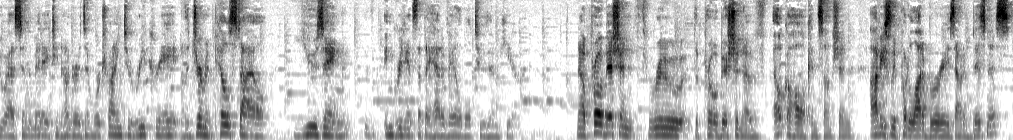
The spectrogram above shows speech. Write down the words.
US in the mid 1800s and were trying to recreate the German pill style using ingredients that they had available to them here. Now, prohibition through the prohibition of alcohol consumption obviously put a lot of breweries out of business,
